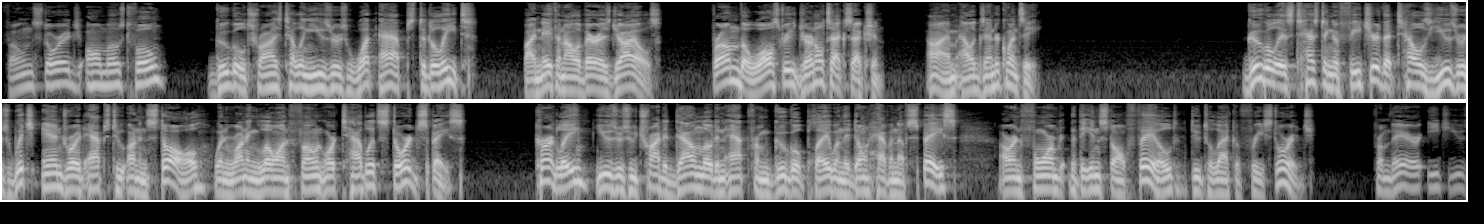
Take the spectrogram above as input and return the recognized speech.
Phone storage almost full? Google tries telling users what apps to delete. By Nathan Olivarez-Giles. From the Wall Street Journal Tech section. I'm Alexander Quincy. Google is testing a feature that tells users which Android apps to uninstall when running low on phone or tablet storage space. Currently, users who try to download an app from Google Play when they don't have enough space are informed that the install failed due to lack of free storage. From there, each user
